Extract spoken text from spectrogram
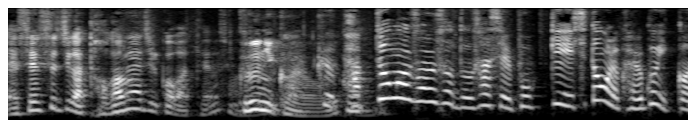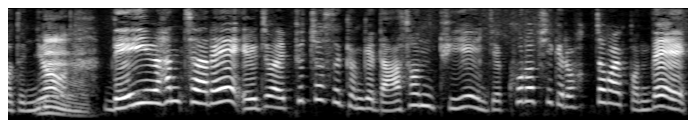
SSG가 더 강해질 것 같아요. 저는. 그러니까요. 그 박종훈 선수도 사실 복귀 시동을 걸고 있거든요. 네. 내일 한 차례 LG와의 퓨처스 경기에 나선 뒤에 이제 call-up 시기를 확정할 건데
